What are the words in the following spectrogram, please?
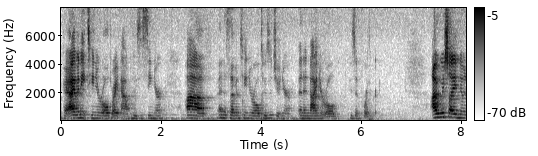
Okay, I have an 18 year old right now who's a senior, um, and a 17 year old who's a junior, and a nine year old who's in fourth grade. I wish I had known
